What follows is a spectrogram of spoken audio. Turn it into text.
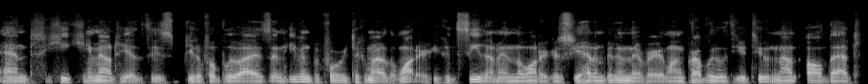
And he came out, he had these beautiful blue eyes. And even before we took him out of the water, you could see them in the water because she hadn't been in there very long, probably with you too, not all that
